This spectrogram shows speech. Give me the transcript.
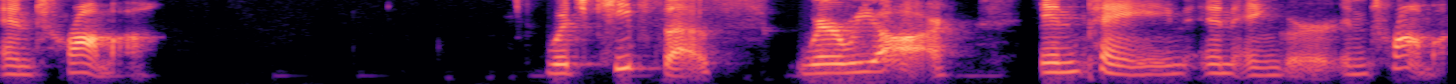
and trauma, which keeps us where we are in pain and anger and trauma.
